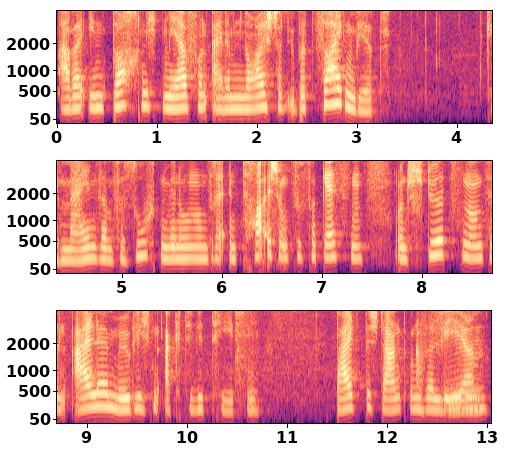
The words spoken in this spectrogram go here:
aber ihn doch nicht mehr von einem Neustart überzeugen wird. Gemeinsam versuchten wir nun unsere Enttäuschung zu vergessen und stürzten uns in alle möglichen Aktivitäten. Bald bestand unser Affären,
